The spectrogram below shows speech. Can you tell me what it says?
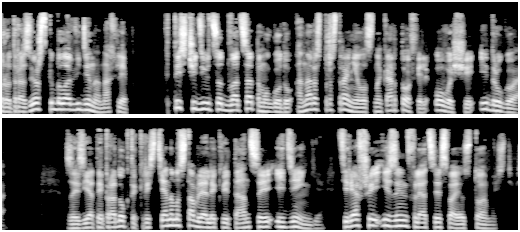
продразверстка была введена на хлеб. К 1920 году она распространилась на картофель, овощи и другое. За изъятые продукты крестьянам оставляли квитанции и деньги, терявшие из-за инфляции свою стоимость.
